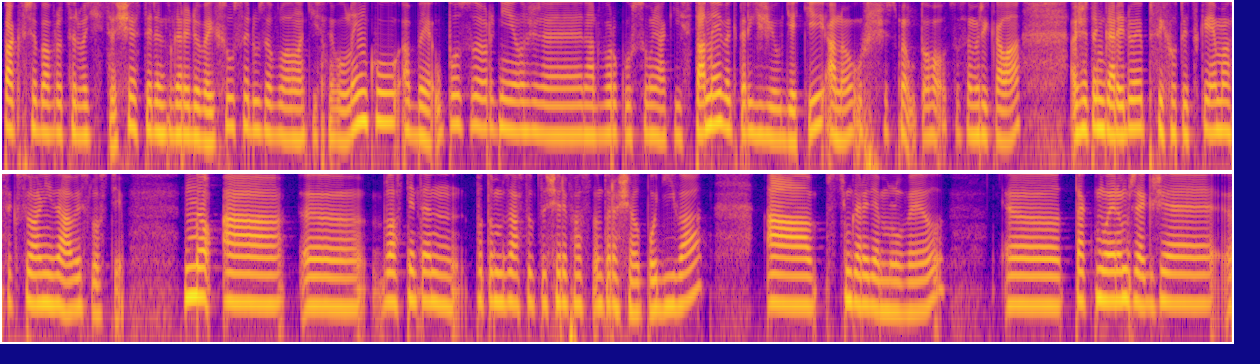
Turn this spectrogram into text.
Pak třeba v roce 2006 jeden z Garidových sousedů zavolal na tísňovou linku, aby je upozornil, že na dvorku jsou nějaký stany, ve kterých žijou děti, ano, už jsme u toho, co jsem říkala, a že ten Garido je psychotický a má sexuální závislosti. No a e, vlastně ten potom zástupce šerifa se tam teda šel podívat a s tím Garidem mluvil, uh, tak mu jenom řekl, že uh,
